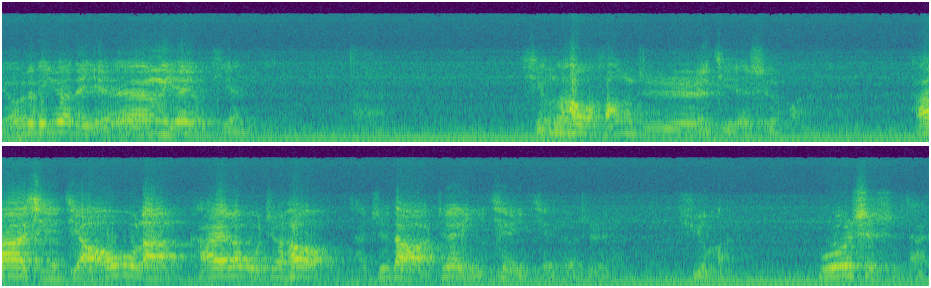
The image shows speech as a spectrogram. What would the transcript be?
有这个月的影，也有天。醒后方知皆是幻。他写觉悟了，开了悟之后，才知道这一切一切都是虚幻，不是实在的。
